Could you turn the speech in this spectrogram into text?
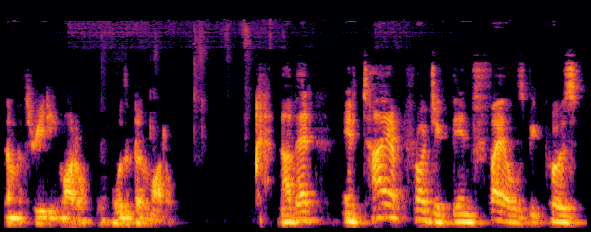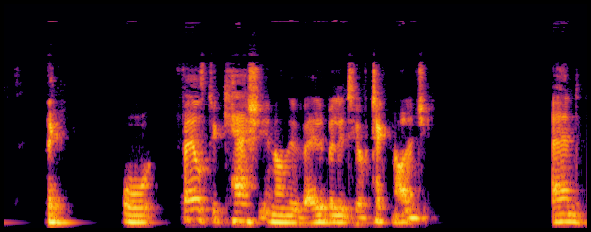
the 3D model or the BIM model. Now, that entire project then fails because the, or fails to cash in on the availability of technology. And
